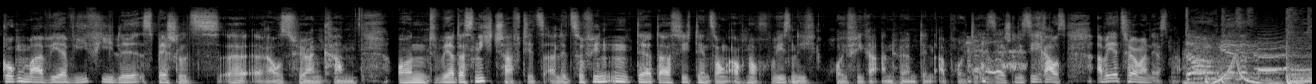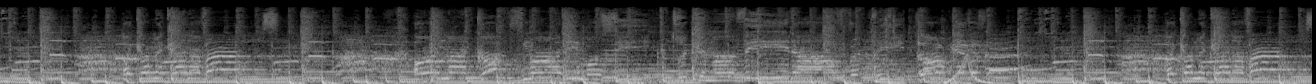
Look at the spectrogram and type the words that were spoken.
gucken mal, wer wie viele Specials äh, raushören kann. Und wer das nicht schafft, jetzt alle zu finden, der darf sich den Song auch noch wesentlich häufiger anhören, denn ab heute ist er schließlich raus. Aber jetzt hören wir ihn erstmal. Heute kann mir keiner was. Kopf nur die Musik, drück immer wieder auf Repeat. Don't give a Heute kann mir keiner was.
